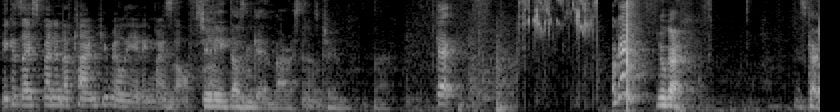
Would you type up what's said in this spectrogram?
because I spend enough time humiliating myself. So. Doesn't get embarrassed. That's true. Okay. Okay. You'll go. Let's go.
